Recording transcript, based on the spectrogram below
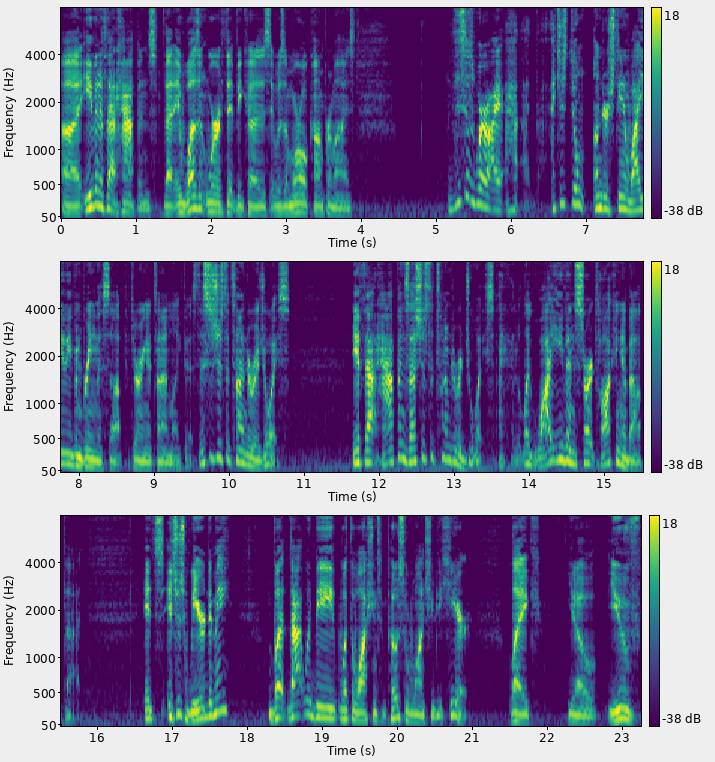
Uh, even if that happens, that it wasn't worth it because it was a moral compromise this is where I I just don't understand why you even bring this up during a time like this. This is just a time to rejoice. If that happens, that's just a time to rejoice. I, like why even start talking about that? It's it's just weird to me, but that would be what the Washington Post would want you to hear. Like, you know, you've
